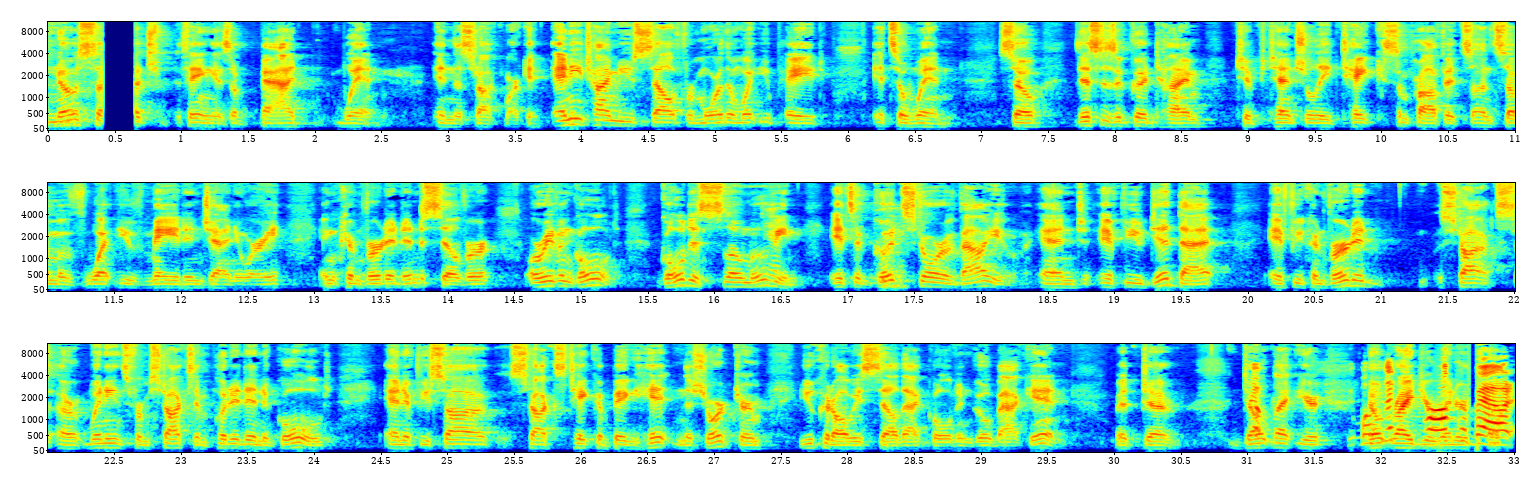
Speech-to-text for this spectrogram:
no such thing as a bad win in the stock market. Anytime you sell for more than what you paid, it's a win. So this is a good time to potentially take some profits on some of what you've made in January and convert it into silver or even gold. Gold is slow moving. Yeah. It's a good store of value. And if you did that, if you converted stocks or winnings from stocks and put it into gold, and if you saw stocks take a big hit in the short term, you could always sell that gold and go back in. But uh, don't let your well, don't ride your winner. About,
